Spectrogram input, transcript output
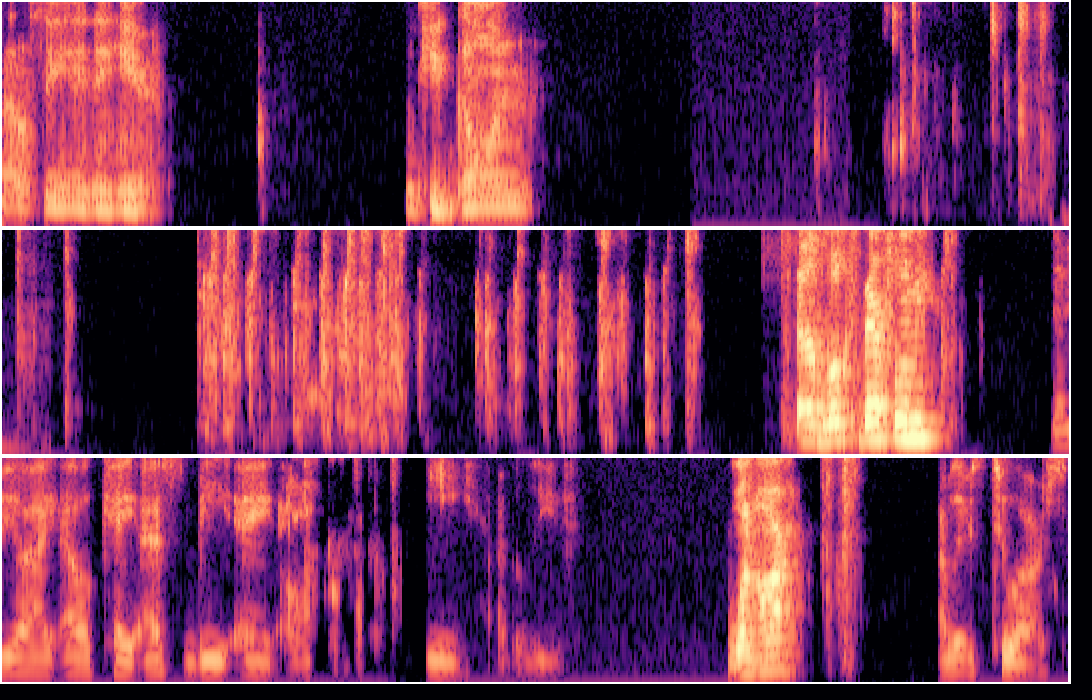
I don't see anything here. We'll keep going. Spell Wilkes-Barre for me. W I L K S B A R E, I believe. One R. I believe it's two R's.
